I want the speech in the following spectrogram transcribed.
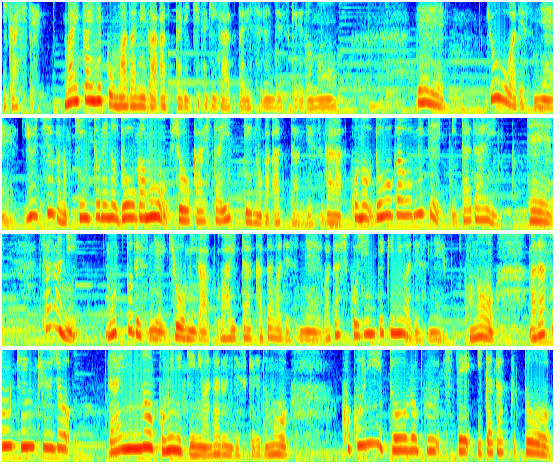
活かして毎回ねこう学びがあったり気づきがあったりするんですけれども。で今日はですね YouTube の筋トレの動画も紹介したいっていうのがあったんですがこの動画を見ていただいてさらにもっとですね興味が湧いた方はですね私個人的にはですねこのマラソン研究所 LINE のコミュニティにはなるんですけれどもここに登録していただくと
